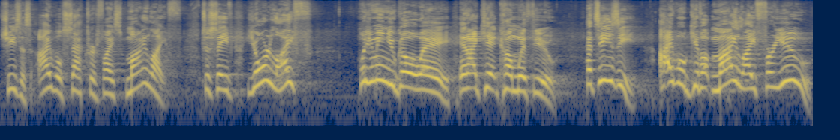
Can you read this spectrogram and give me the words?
Jesus, I will sacrifice my life to save your life? What do you mean you go away and I can't come with you? That's easy. I will give up my life for you.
